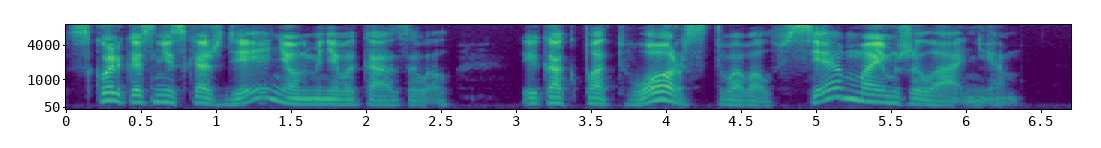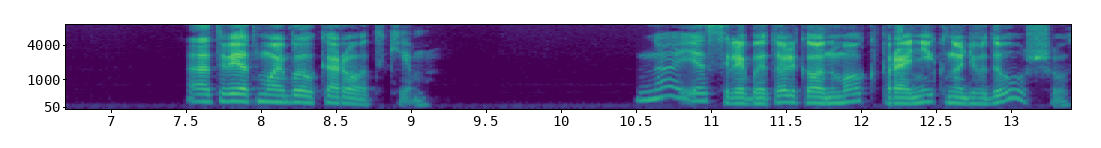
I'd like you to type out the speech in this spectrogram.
сколько снисхождения он мне выказывал и как потворствовал всем моим желаниям. Ответ мой был коротким. Но если бы только он мог проникнуть в душу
